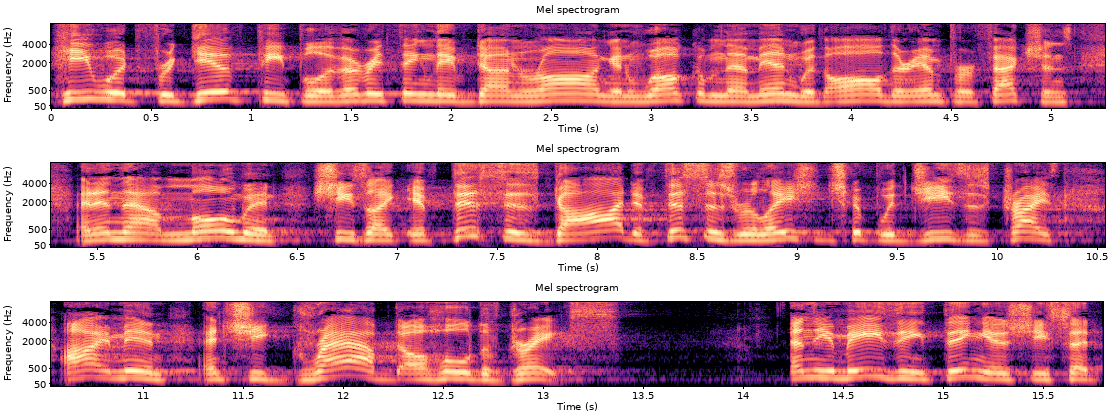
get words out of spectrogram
He would forgive people of everything they've done wrong and welcome them in with all their imperfections. And in that moment, she's like, if this is God, if this is relationship with Jesus Christ, I'm in. And she grabbed a hold of grace. And the amazing thing is, she said,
